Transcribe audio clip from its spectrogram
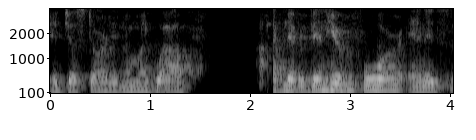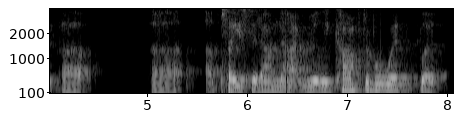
had just started. And I'm like, wow, I've never been here before, and it's uh, uh, a place that I'm not really comfortable with. But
